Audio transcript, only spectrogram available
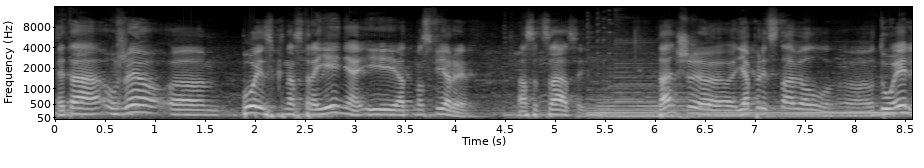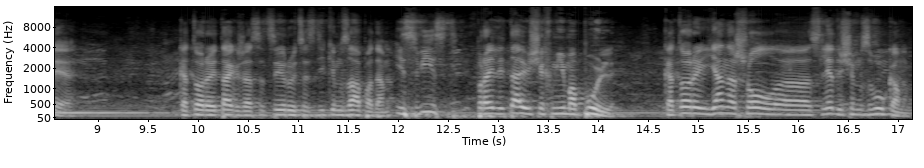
Это уже э, поиск настроения и атмосферы, ассоциаций. Дальше я представил э, дуэли, которые также ассоциируются с Диким Западом, и свист пролетающих мимо пуль, который я нашел э, следующим звуком.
